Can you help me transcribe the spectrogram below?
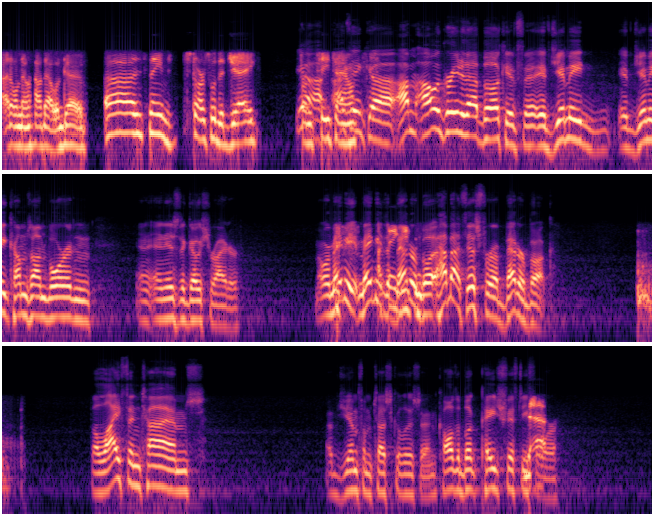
I don't know how that would go. Uh, his name starts with a J. Yeah, From I- I T-Town. think uh, I'm, I'll agree to that book if uh, if Jimmy if Jimmy comes on board and and, and is the ghostwriter, or maybe maybe the better can- book. How about this for a better book? The Life and Times of Jim from Tuscaloosa, and call the book Page Fifty Four.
